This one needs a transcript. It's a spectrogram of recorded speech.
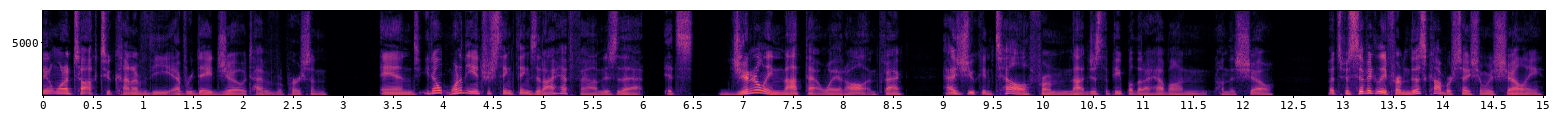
they don't want to talk to kind of the everyday Joe type of a person. And you know, one of the interesting things that I have found is that it's generally not that way at all. In fact, as you can tell from not just the people that I have on on this show, but specifically from this conversation with Shelley,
